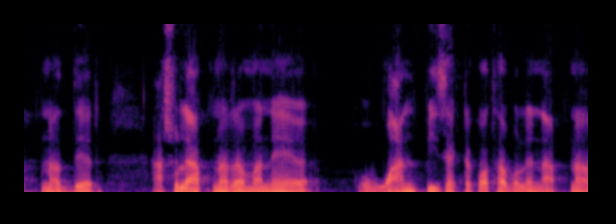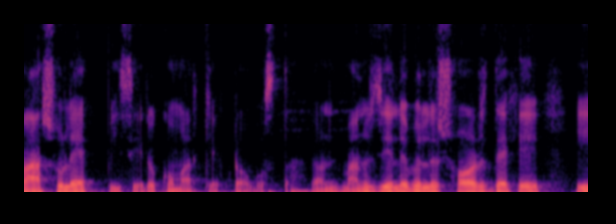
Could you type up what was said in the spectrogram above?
আপনাদের, আসলে আপনারা মানে ওয়ান পিস একটা কথা বলেন, আপনার আসলে এক পিস এরকম আর কি একটা অবস্থা। কারণ মানুষ যে লেভেলের শর্টস দেখে, এ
